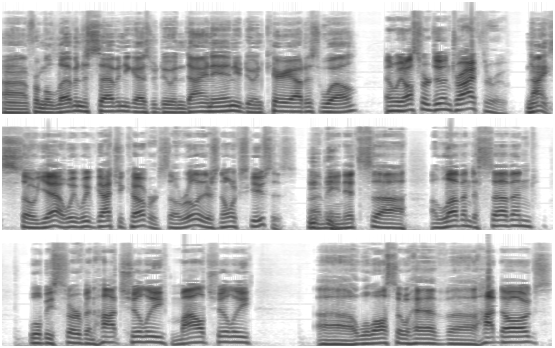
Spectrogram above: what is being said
Uh, from 11 to 7, you guys are doing dine in, you're doing carry out as well. And we also are doing drive through. Nice. So yeah, we we've got you covered. So really, there's no excuses. I mean, it's uh, eleven to seven. We'll be serving hot chili, mild chili. Uh, we'll also have uh, hot dogs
